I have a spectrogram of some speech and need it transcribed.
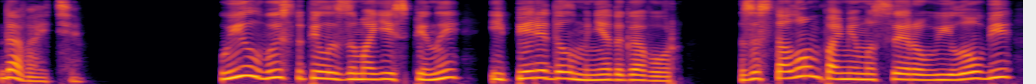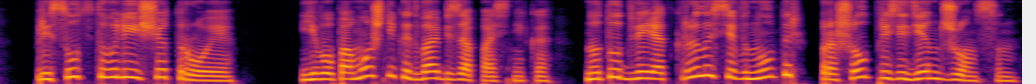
Давайте. Уилл выступил из-за моей спины и передал мне договор. За столом, помимо сэра Уиллоуби, присутствовали еще трое – его помощник и два безопасника. Но тут дверь открылась, и внутрь прошел президент Джонсон.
